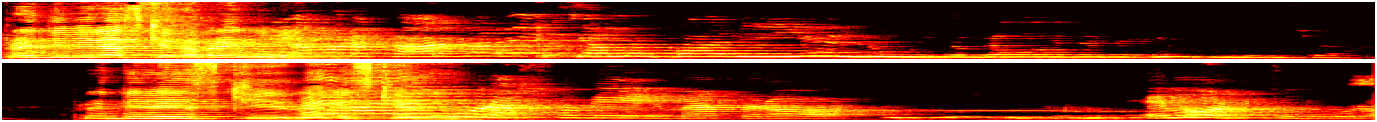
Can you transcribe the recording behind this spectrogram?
Prendimi la scheda, prendimi. Prendiamo le carte. Siamo pari io e lui, dobbiamo vedere chi vince. Prendi le schede, Eh, le è schede. dura sto game, eh, però. È molto duro.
